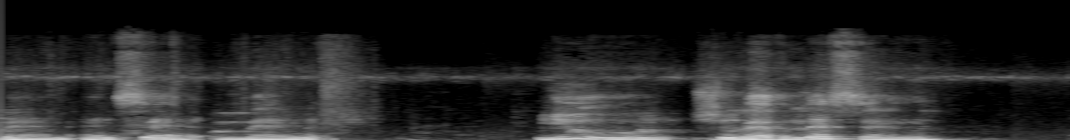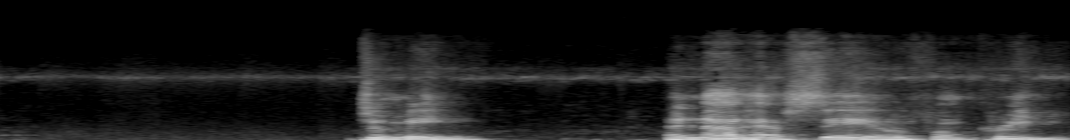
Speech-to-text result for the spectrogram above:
them and said, Men, you should have listened to me and not have sailed from Crete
